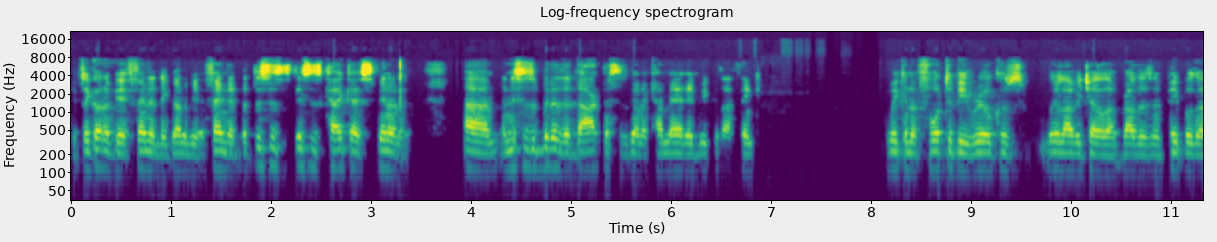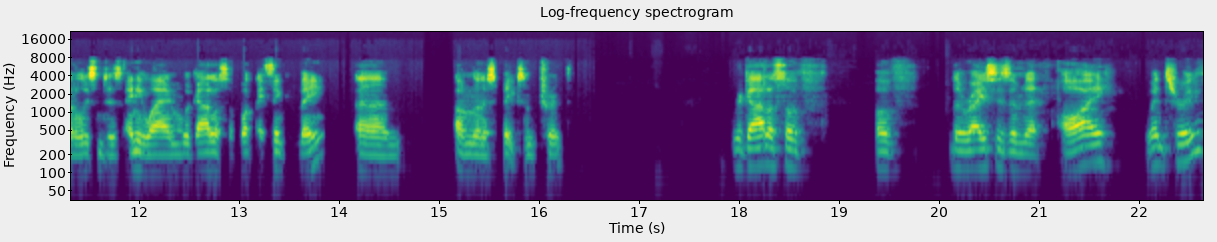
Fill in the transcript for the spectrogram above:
if they're going to be offended, they're going to be offended. But this is this is Coco's spin on it, um, and this is a bit of the darkness that's going to come out of it because I think we can afford to be real because we love each other like brothers, and people are going to listen to us anyway. And regardless of what they think of me, um, I'm going to speak some truth regardless of of the racism that I went through,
